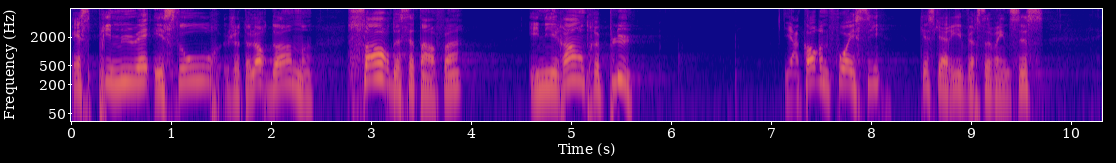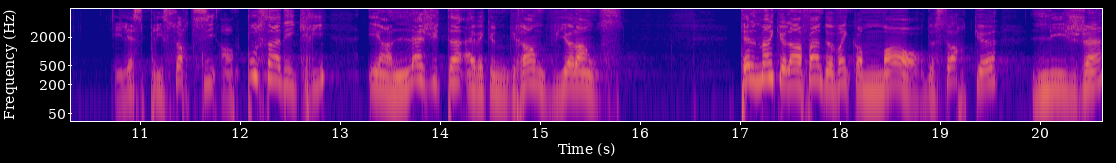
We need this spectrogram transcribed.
Esprit muet et sourd, je te l'ordonne, sors de cet enfant et n'y rentre plus. Et encore une fois ici, qu'est-ce qui arrive, verset 26 Et l'esprit sortit en poussant des cris et en l'agitant avec une grande violence, tellement que l'enfant devint comme mort, de sorte que les gens,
